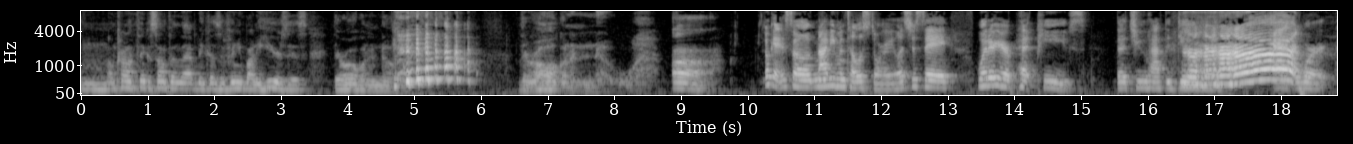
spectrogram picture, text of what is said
Mm, I'm trying to think of something that because if anybody hears this, they're all gonna know. they're all gonna know. Uh okay, so not even tell a story. Let's just say, what are your pet peeves that you have to deal with at work?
